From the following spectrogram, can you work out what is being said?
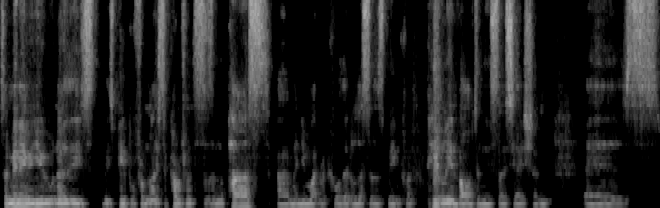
So many of you will know these, these people from NAISA conferences in the past, um, and you might recall that Alyssa's been heavily involved in the association as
